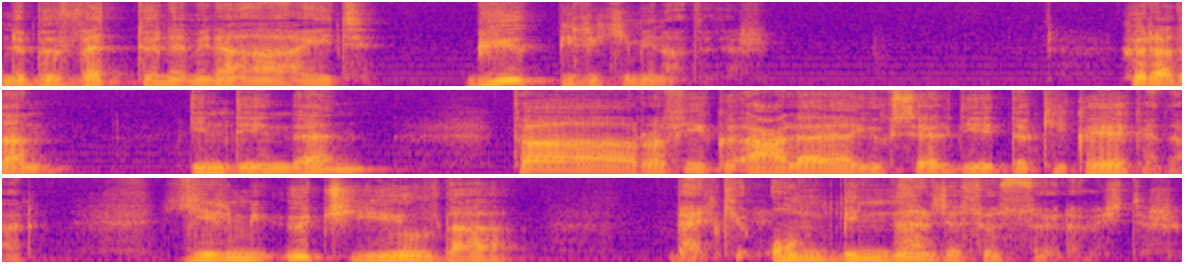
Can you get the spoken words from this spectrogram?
nübüvvet dönemine ait büyük birikimin adıdır. Hıra'dan indiğinden ta Rafik-ı A'la'ya yükseldiği dakikaya kadar 23 yılda belki on binlerce söz söylemiştir.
